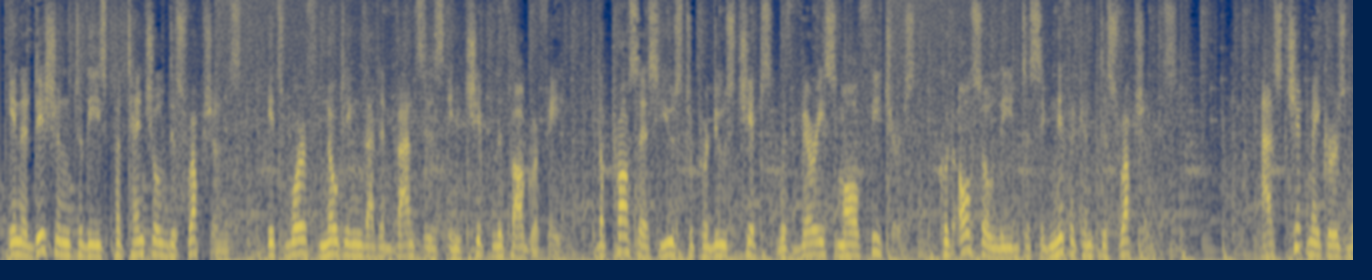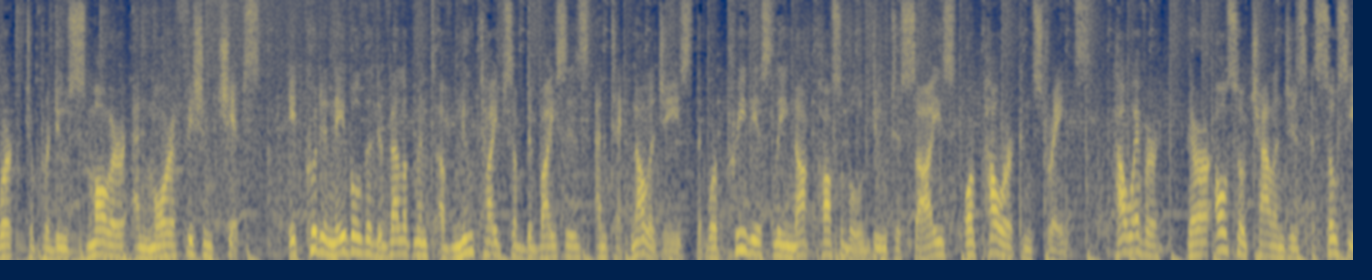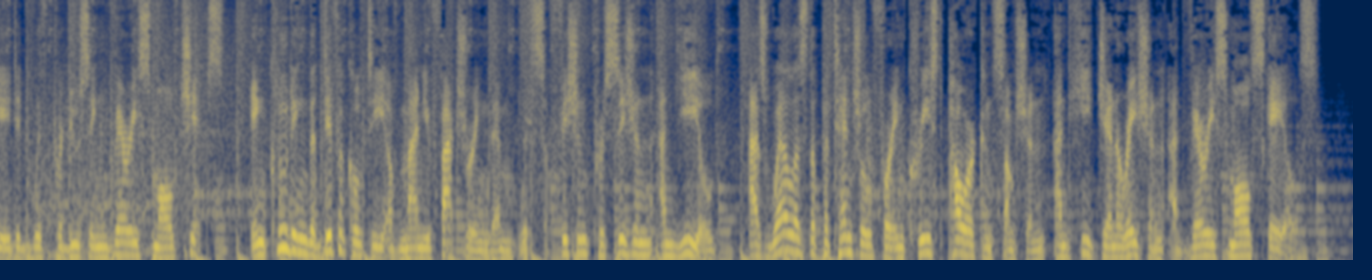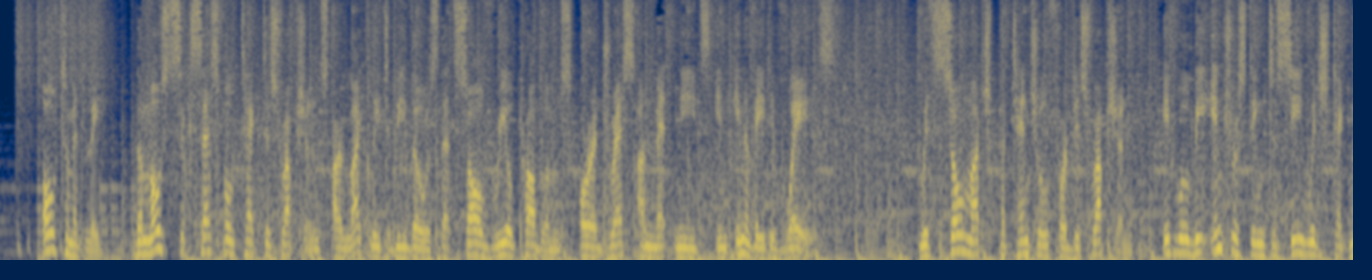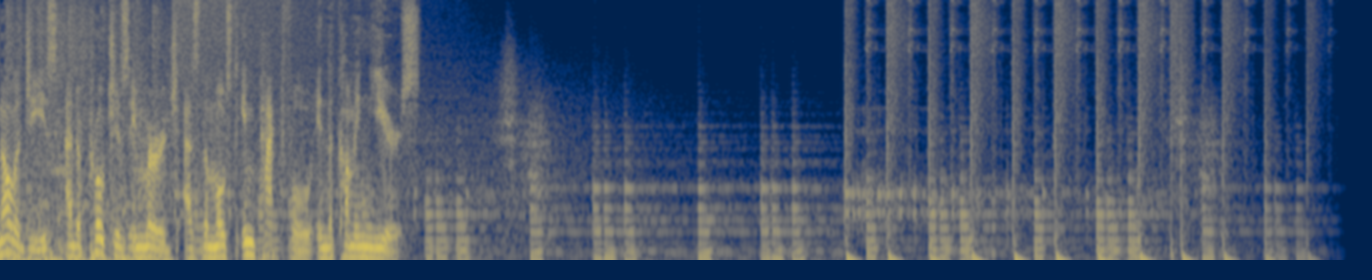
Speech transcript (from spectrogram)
In addition to these potential disruptions, it's worth noting that advances in chip lithography, the process used to produce chips with very small features, could also lead to significant disruptions. As chipmakers work to produce smaller and more efficient chips, it could enable the development of new types of devices and technologies that were previously not possible due to size or power constraints. However, there are also challenges associated with producing very small chips, including the difficulty of manufacturing them with sufficient precision and yield, as well as the potential for increased power consumption and heat generation at very small scales. Ultimately, the most successful tech disruptions are likely to be those that solve real problems or address unmet needs in innovative ways. With so much potential for disruption, it will be interesting to see which technologies and approaches emerge as the most impactful in the coming years.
